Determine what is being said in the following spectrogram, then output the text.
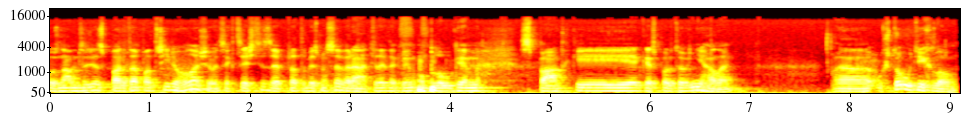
poznám se, že Sparta patří do Holešovice. Chci ještě zeptat, aby jsme se vrátili takovým obloukem zpátky ke sportovní hale. Uh, už to utichlo?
